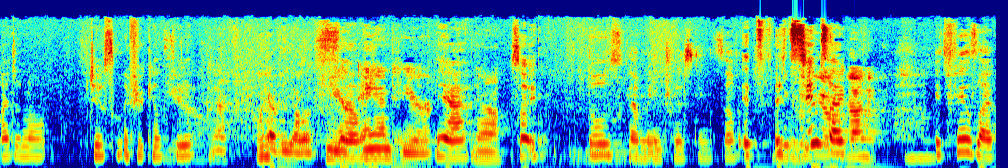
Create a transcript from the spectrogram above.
I don't know, Jason, if you can see it. Yeah, we have the yellow here So- and here. Yeah. Yeah. So it, those can be interesting stuff. It's, it Could seems be like, organic. it feels like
